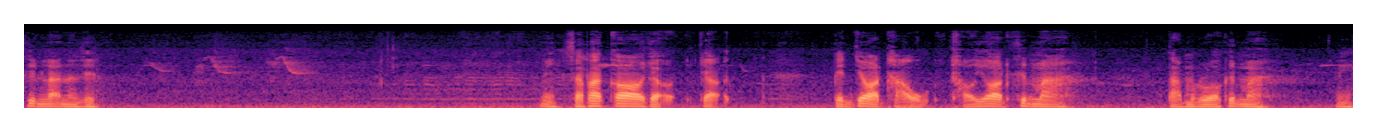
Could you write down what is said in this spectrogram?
ขึ้นแล้วนั่นสิ นี่สภาพก็จะจะเป็นยอดเถาเถายอดขึ้นมา ตามรั้วขึ้นมา นี่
